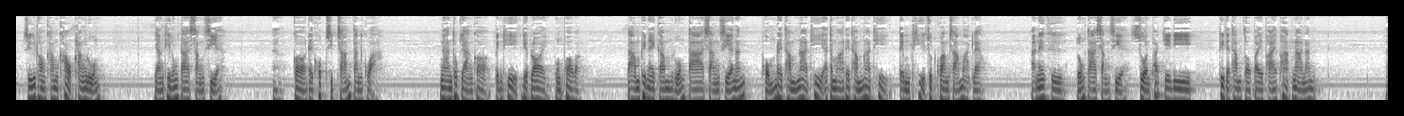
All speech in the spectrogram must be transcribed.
ำซื้อทองคำเข้าคลังหลวง อย่างที่หลวงตาสั่งเสีย ก็ได้ครบสิบสามตันกว่า งานทุกอย่างก็เป็นที่เรียบร้อยหลวงพ่อว่าตามพินัยกรรมหลวงตาสั่งเสียนั้น ผมได้ทำหน้าที่อาตมาได้ทำหน้าที่เต็มที่สุดความสามารถแล้ว อันนี้คือหลวงตาสั่งเสีย ส่วนพระเจดีย์ที่จะทำต่อไปภายภาคหน้านั้นอ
